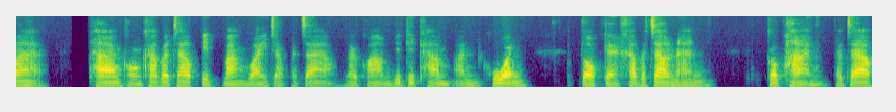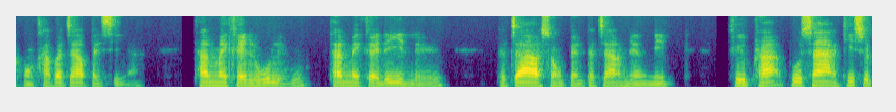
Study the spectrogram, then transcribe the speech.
ว่า ทางของข้าพเจ้าปิดบังไว้จากพระเจ้า และความยุติธรรมอันควรต่อแก่ข้าพเจ้านั้น ก็ผ่านพระเจ้าของข้าพเจ้าไปเสีย ท่านไม่เคยรู้หรือ ท่านไม่เคยได้ยินหรือ พระเจ้าทรงเป็นพระเจ้าเนืองนิด คือพระผู้สร้างที่สุด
